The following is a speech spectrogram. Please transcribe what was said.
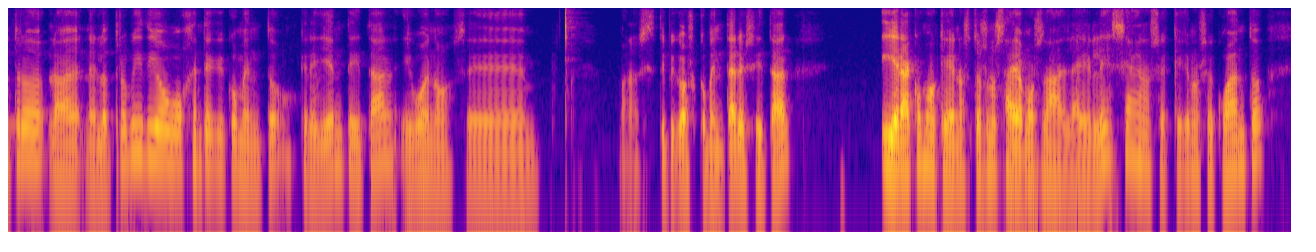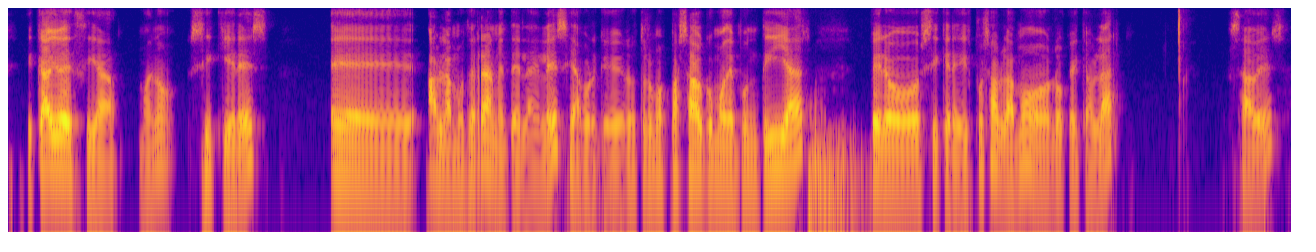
otro, en el otro vídeo hubo gente que comentó, creyente y tal, y bueno, se, bueno, típicos comentarios y tal, y era como que nosotros no sabíamos nada de la iglesia, no sé qué, que no sé cuánto, y yo decía, bueno, si quieres, eh, hablamos de realmente de la iglesia, porque nosotros hemos pasado como de puntillas, pero si queréis, pues hablamos lo que hay que hablar, ¿sabes?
